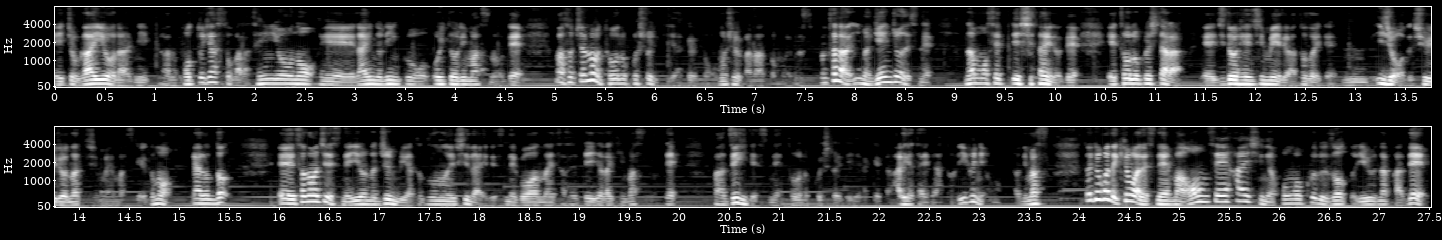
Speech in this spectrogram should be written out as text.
一応概要欄に、あの、ポッドキャストから専用の、え、LINE のリンクを置いておりますので、まあそちらの方に登録しておいていただけると面白いかなと思います。ただ、今現状ですね、何も設定してないので、え、登録したら、え、自動返信メールが届いて、うん、以上で終了になってしまいますけれども、あの、ど、え、そのうちですね、いろんな準備が整い次第ですね、ご案内させていただきますので、まあぜひですね、登録しておいていただけるとありがたいなというふうに思っております。というところで今日はですね、まあ音声配信が今後来るぞという中で、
